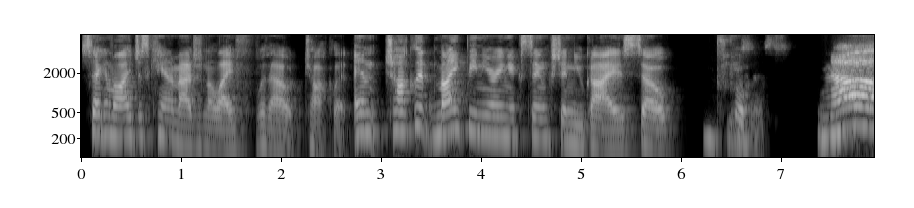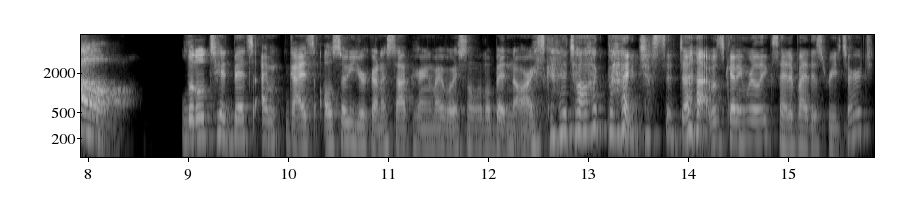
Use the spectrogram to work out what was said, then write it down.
Second of all, I just can't imagine a life without chocolate. And chocolate might be nearing extinction, you guys. So Jesus. No. Little tidbits. I'm guys. Also, you're gonna stop hearing my voice in a little bit, and Ari's gonna talk. But I just had done. I was getting really excited by this research.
